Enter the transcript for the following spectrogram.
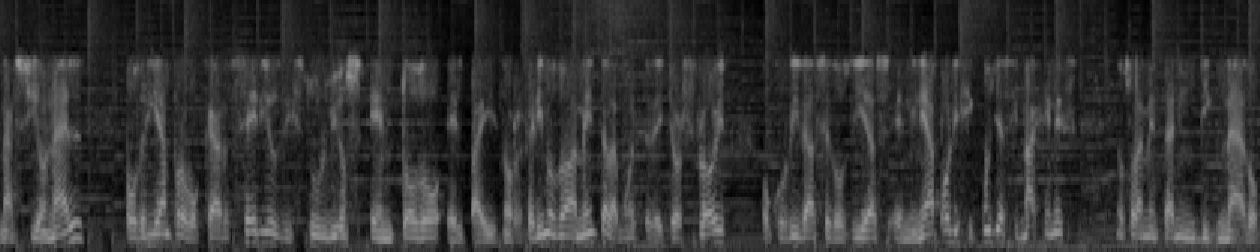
nacional, podrían provocar serios disturbios en todo el país. Nos referimos nuevamente a la muerte de George Floyd, ocurrida hace dos días en Minneapolis y cuyas imágenes no solamente han indignado,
